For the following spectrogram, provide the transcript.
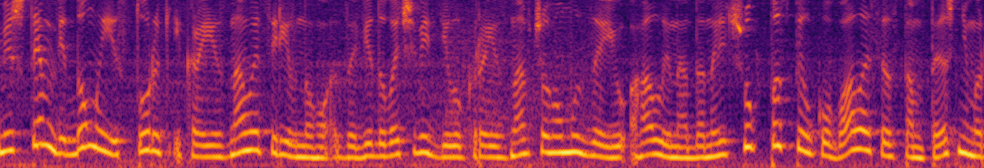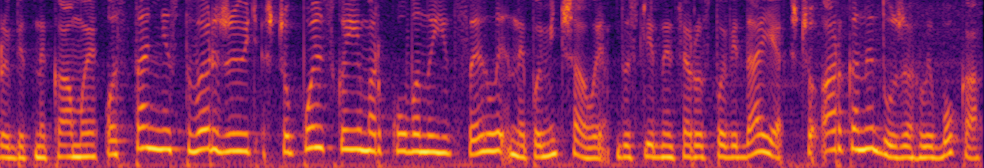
Між тим, відомий історик і краєзнавець рівного, завідувач відділу краєзнавчого музею Галина Данильчук поспілкувалася з тамтешніми робітниками. Останні стверджують, що польської маркованої цегли не помічали. Дослідниця розповідає, що арка не дуже глибока.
